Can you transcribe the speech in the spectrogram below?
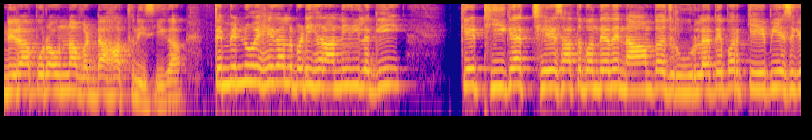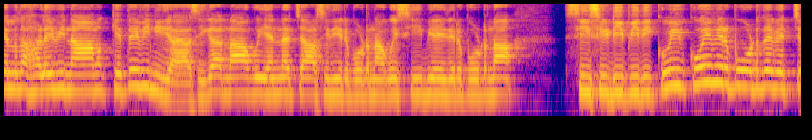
ਨਿਰਾਪੁਰਾ ਉਹਨਾਂ ਵੱਡਾ ਹੱਥ ਨਹੀਂ ਸੀਗਾ। ਤੇ ਮੈਨੂੰ ਇਹ ਗੱਲ ਬੜੀ ਹੈਰਾਨੀ ਦੀ ਲੱਗੀ ਕਿ ਠੀਕ ਹੈ 6-7 ਬੰਦਿਆਂ ਦੇ ਨਾਮ ਤਾਂ ਜ਼ਰੂਰ ਲੈਤੇ, ਪਰ ਕੇਪੀਐਸ ਗਿੱਲ ਦਾ ਹਲੇ ਵੀ ਨਾਮ ਕਿਤੇ ਵੀ ਨਹੀਂ ਆਇਆ ਸੀਗਾ। ਨਾ ਕੋਈ ਐਨਐਚਆਰਸੀ ਦੀ ਰਿਪੋਰਟ, ਨਾ ਕੋਈ ਸੀਬੀਆਈ ਦੀ ਰਿਪੋਰਟ, ਨਾ ਸੀਸੀਡੀਪੀ ਦੀ ਕੋਈ ਕੋਈ ਵੀ ਰਿਪੋਰਟ ਦੇ ਵਿੱਚ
